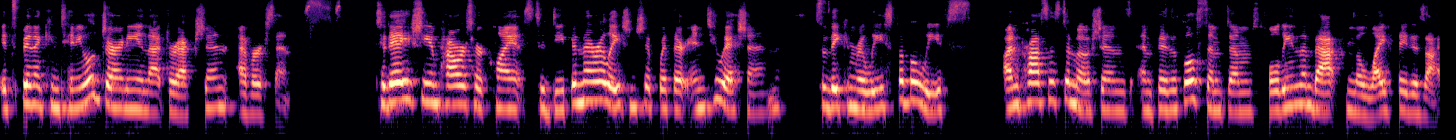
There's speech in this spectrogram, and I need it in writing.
It's been a continual journey in that direction ever since. Today, she empowers her clients to deepen their relationship with their intuition so they can release the beliefs, unprocessed emotions, and physical symptoms holding them back from the life they desire.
